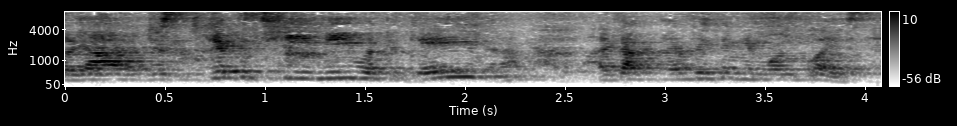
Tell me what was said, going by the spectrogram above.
like, I just get the TV with the game, and I'm, I got everything in one place.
